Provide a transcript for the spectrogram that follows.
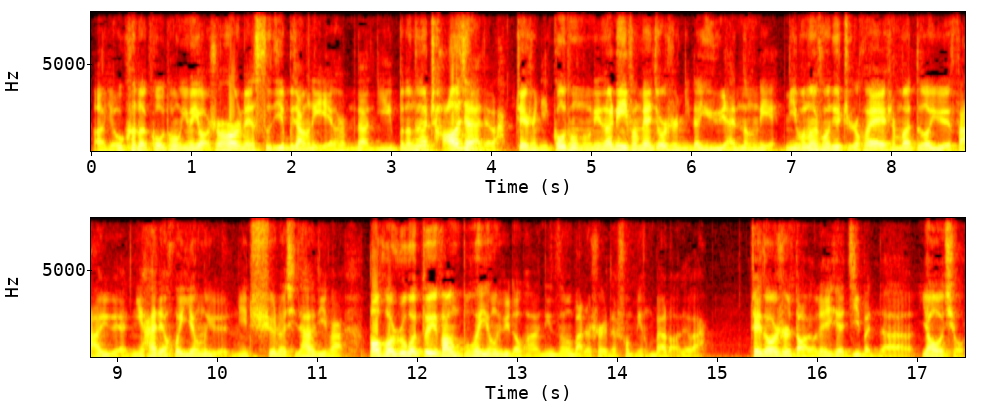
呃游客的沟通，因为有时候那司机不讲理什么的，你不能跟他吵起来，对吧？这是你沟通能力。那另一方面就是你的语言能力，你不能说你只会什么德语、法语，你还得会英语。你去了其他的地方，包括如果对方不会英语的话，你怎么把这事儿给他说明白了，对吧？这都是导游的一些基本的要求。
